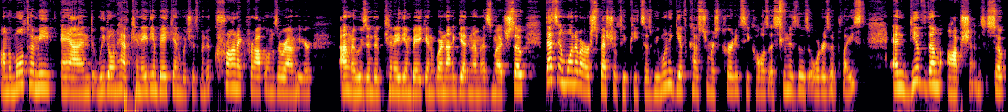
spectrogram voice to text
on the multi meat and we don't have Canadian bacon, which has been a chronic problems around here. I don't know who's into Canadian bacon. We're not getting them as much. So that's in one of our specialty pizzas. We want to give customers courtesy calls as soon as those orders are placed and give them options. So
